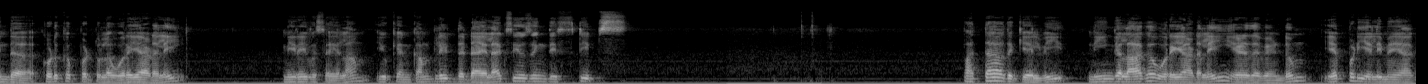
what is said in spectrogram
இந்த கொடுக்கப்பட்டுள்ள உரையாடலை நிறைவு செய்யலாம். You can complete the dialogues using this tips பத்தாவது கேள்வி நீங்களாக உரையாடலை எழுத வேண்டும் எப்படி எளிமையாக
